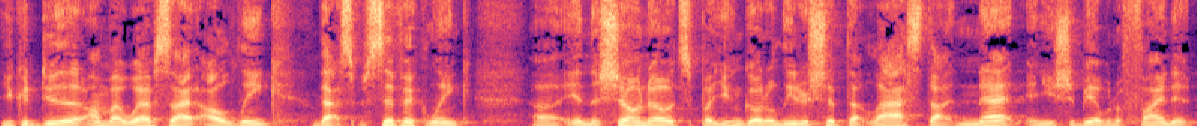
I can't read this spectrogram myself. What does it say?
You can do that on my website. I'll link that specific link uh, in the show notes, but you can go to leadershipthatlasts.net and you should be able to find it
